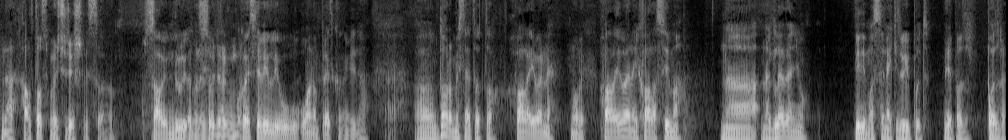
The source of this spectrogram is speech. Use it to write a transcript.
Da, ali to smo već riješili sa... Sa ovim drugim, drugim koje ste vidjeli u, u onom prethodnom videu. A, dobro, mislim da je to to. Hvala Ivane. Molim. Hvala Ivane i hvala svima na, na gledanju. Vidimo se neki drugi put. Lijep pozdrav. Pozdrav.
